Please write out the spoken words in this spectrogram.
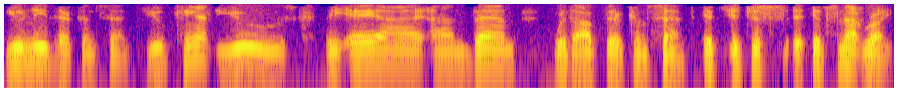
You need their consent. You can't use the AI on them without their consent. It it just it, it's not right.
